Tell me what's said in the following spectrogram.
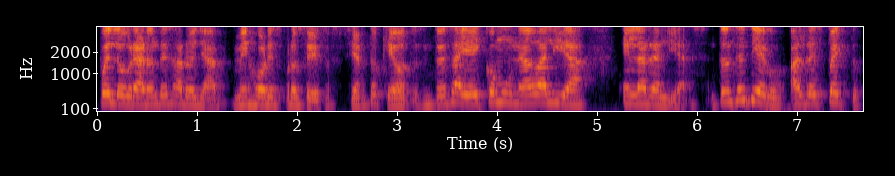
pues lograron desarrollar mejores procesos, ¿cierto? Que otros. Entonces ahí hay como una dualidad en las realidades. Entonces, Diego, al respecto,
